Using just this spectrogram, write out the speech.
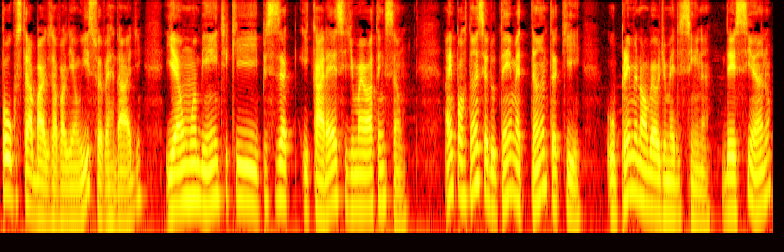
Poucos trabalhos avaliam isso, é verdade, e é um ambiente que precisa e carece de maior atenção. A importância do tema é tanta que o Prêmio Nobel de Medicina desse ano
